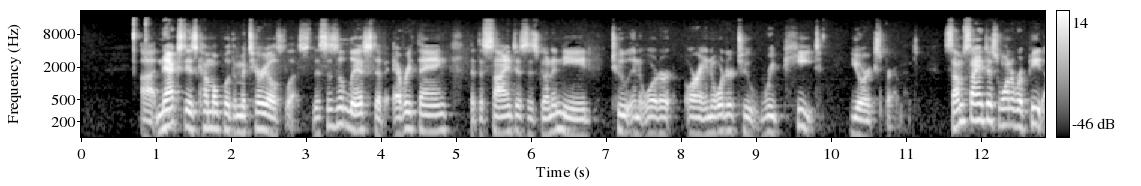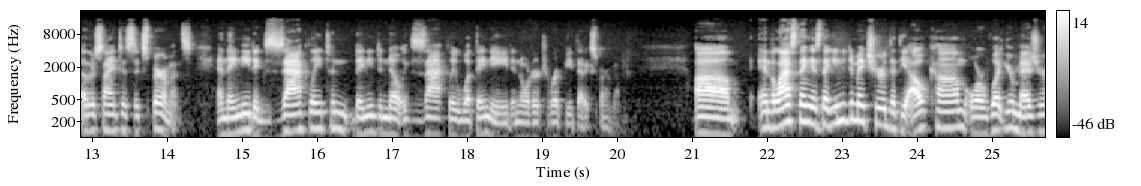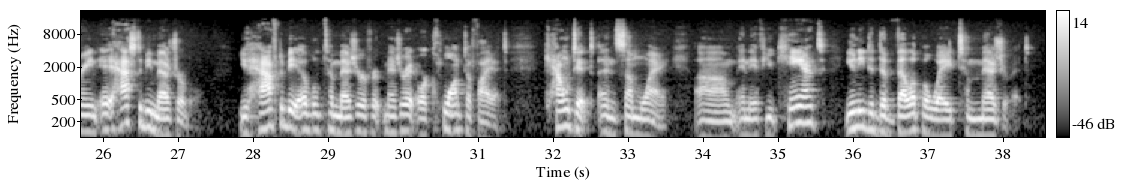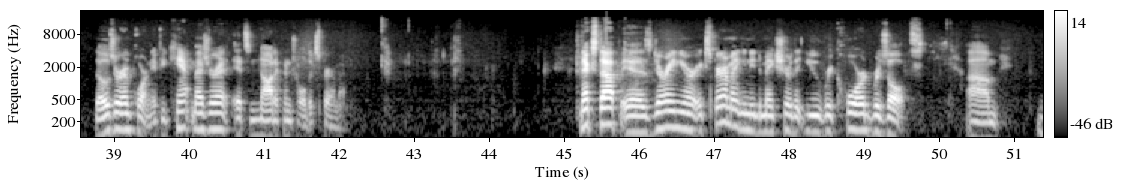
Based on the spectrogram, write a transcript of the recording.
Uh, next is come up with a materials list. This is a list of everything that the scientist is going to need to in order or in order to repeat your experiment. Some scientists want to repeat other scientists' experiments, and they need exactly to they need to know exactly what they need in order to repeat that experiment. Um, and the last thing is that you need to make sure that the outcome or what you're measuring it has to be measurable. You have to be able to measure measure it or quantify it, count it in some way. Um, and if you can't, you need to develop a way to measure it. Those are important. If you can't measure it, it's not a controlled experiment. Next up is during your experiment, you need to make sure that you record results. Um,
